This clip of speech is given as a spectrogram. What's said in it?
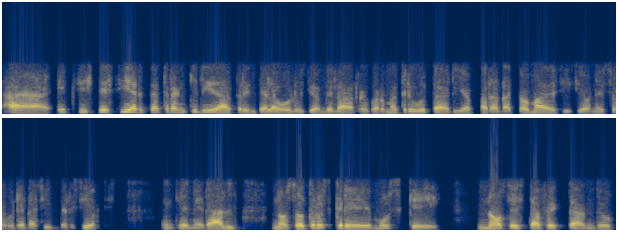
ah, existe cierta tranquilidad frente a la evolución de la reforma tributaria para la toma de decisiones sobre las inversiones. En general, nosotros creemos que no se está afectando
